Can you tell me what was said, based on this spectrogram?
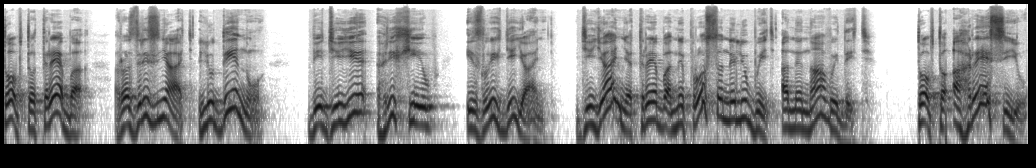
Тобто треба розрізняти людину від її гріхів і злих діянь. Діяння треба не просто не любити, а ненавидить. Тобто агресію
